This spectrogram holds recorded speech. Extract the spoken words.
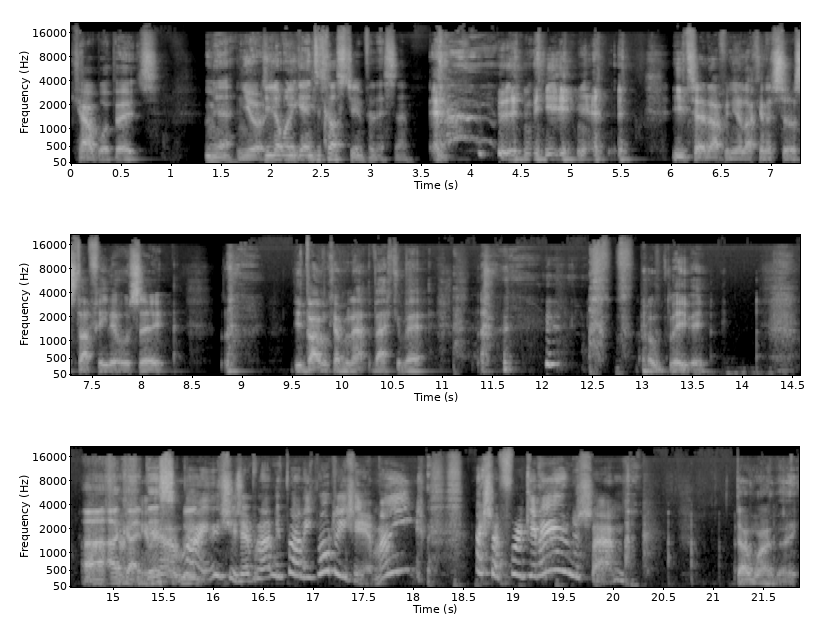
cowboy boots. Yeah. Do you not want to get into costume for this then? you turn up and you're like in a sort of stuffy little suit. Your bum coming out the back of it. Old movie. Uh, okay. This, Oh, mate, this is a bloody bloody body here, mate. That's a friggin' hand, son. Don't worry, mate.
